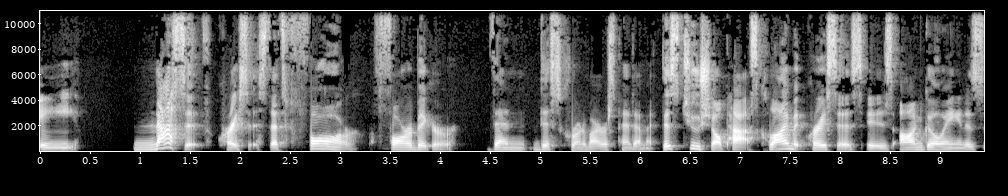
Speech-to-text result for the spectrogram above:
a massive crisis that's far, far bigger than this coronavirus pandemic. This too shall pass. Climate crisis is ongoing and is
